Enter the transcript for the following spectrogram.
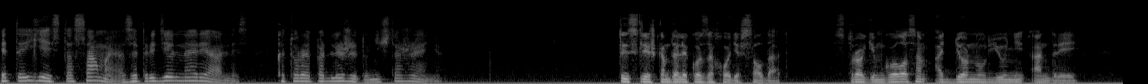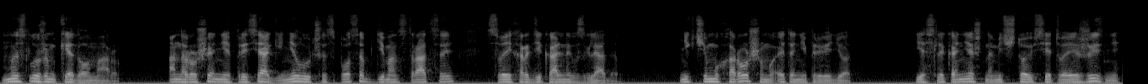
это и есть та самая запредельная реальность, которая подлежит уничтожению». «Ты слишком далеко заходишь, солдат», — строгим голосом отдернул Юни Андрей. «Мы служим Кедлмару, а нарушение присяги не лучший способ демонстрации своих радикальных взглядов. Ни к чему хорошему это не приведет. Если, конечно, мечтой всей твоей жизни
